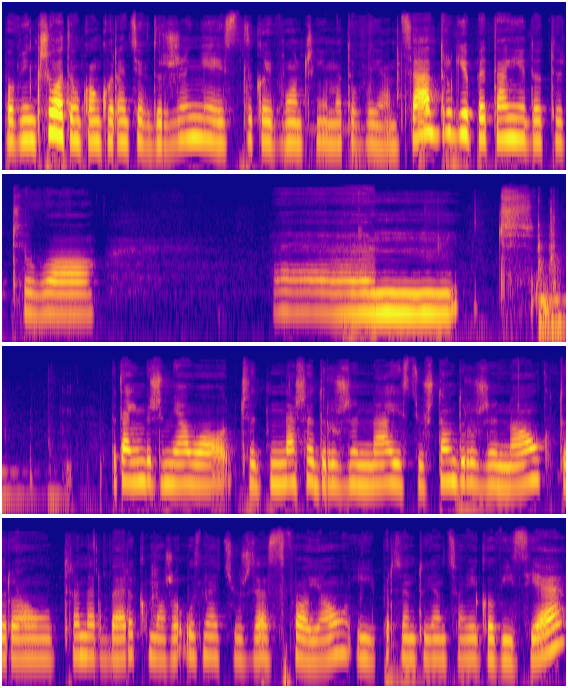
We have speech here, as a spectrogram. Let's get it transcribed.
powiększyła tę konkurencję w drużynie, jest tylko i wyłącznie motywująca. Drugie pytanie dotyczyło czy, pytanie brzmiało, czy nasza drużyna jest już tą drużyną, którą trener Berg może uznać już za swoją i prezentującą jego wizję.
